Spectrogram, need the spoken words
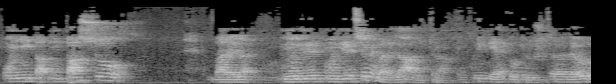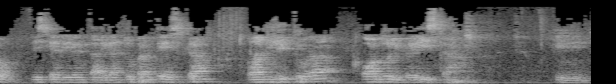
ogni pa un passo vale la, una, dire una, direzione vale l'altra e quindi ecco che l'uscita dall'euro rischia di diventare gattopardesca o addirittura ordo liberista. Quindi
